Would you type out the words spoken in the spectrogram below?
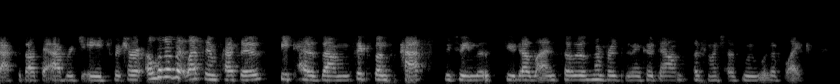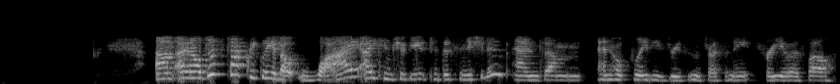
stats about the average age, which are a little bit less impressive because um, six months passed between those two deadlines. So those numbers didn't go down as much as we would have liked. Um, and I'll just talk quickly about why I contribute to this initiative and, um, and hopefully these reasons resonate for you as well.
